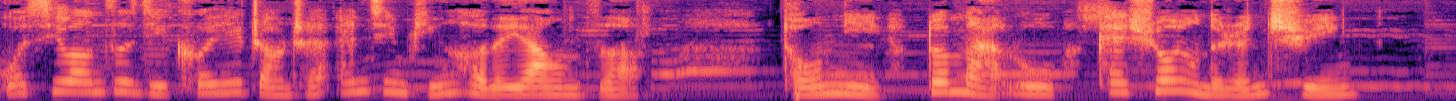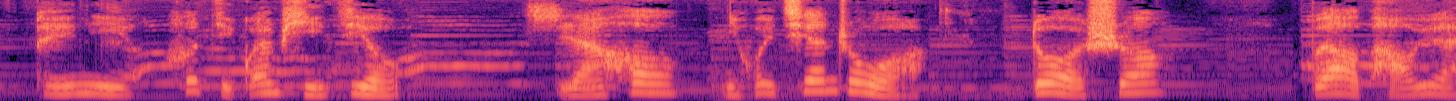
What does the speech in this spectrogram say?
我希望自己可以长成安静平和的样子。同你蹲马路看汹涌的人群，陪你喝几罐啤酒，然后你会牵着我，对我说：“不要跑远。”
